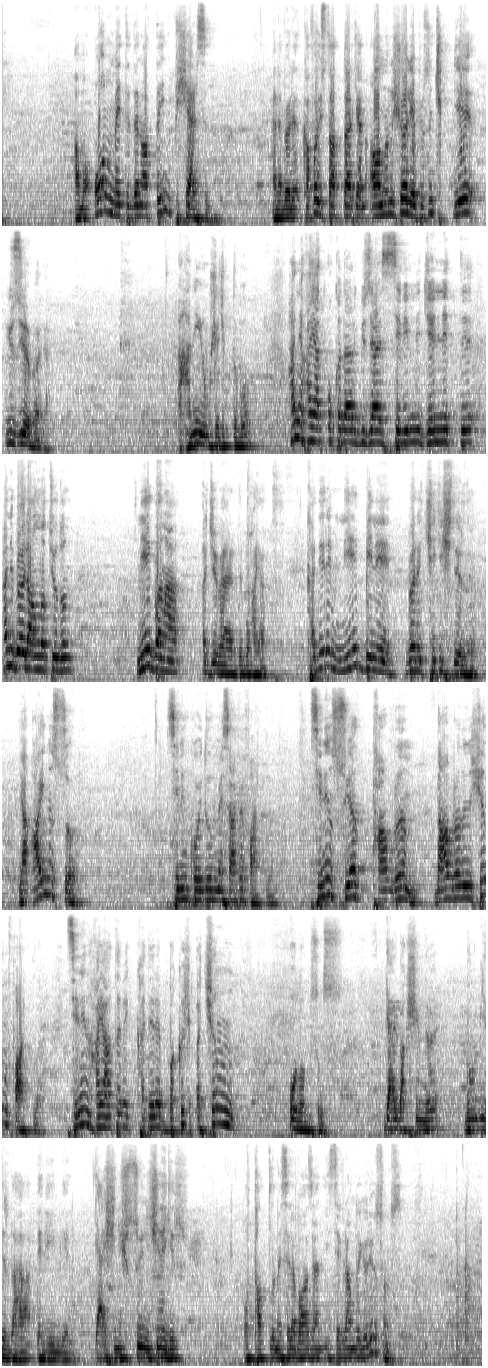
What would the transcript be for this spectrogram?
Ama 10 metreden atlayın pişersin. Hani böyle kafa üstü atlarken alnını şöyle yapıyorsun çık diye yüzüyor böyle. Hani yumuşacıktı bu? Hani hayat o kadar güzel, sevimli, cennetti? Hani böyle anlatıyordun? Niye bana acı verdi bu hayat? Kaderim niye beni böyle çekiştirdi? Ya aynı su. Senin koyduğun mesafe farklı. Senin suya tavrın, davranışın farklı. Senin hayata ve kadere bakış açın olumsuz. Gel bak şimdi bunu bir daha deneyimleyelim. Gel şimdi şu suyun içine gir. O tatlı mesela bazen Instagram'da görüyorsunuz.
